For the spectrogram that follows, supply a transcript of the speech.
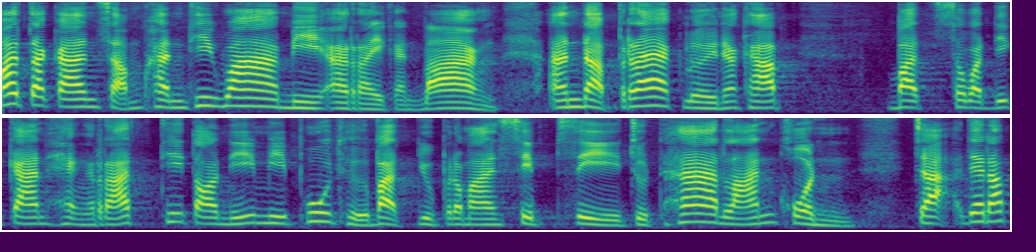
มาตรการสำคัญที่ว่ามีอะไรกันบ้าง อันดับแรกเลยนะครับ บัตรสวัสดิการแห่งรัฐที่ตอนนี้มีผู้ถือบัตรอยู่ประมาณ 14.5 ล้านคน จะได้รับ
